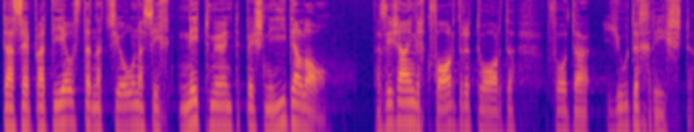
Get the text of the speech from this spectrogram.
dass eben die aus den Nationen sich nicht beschneiden lassen. Das ist eigentlich gefordert worden von den Judenchristen.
